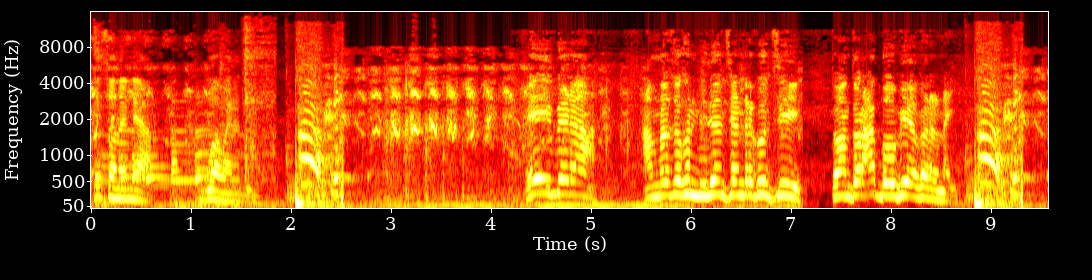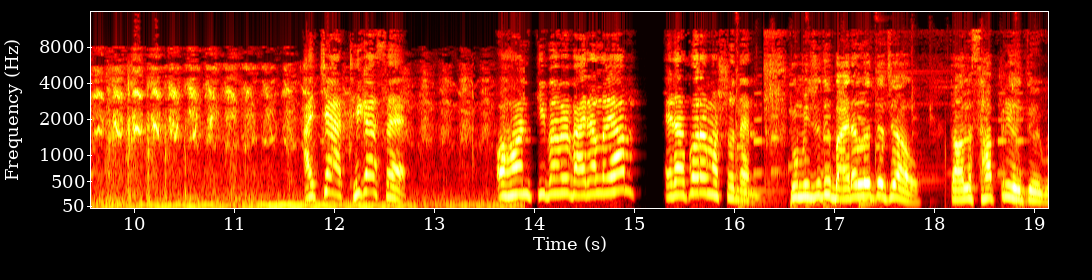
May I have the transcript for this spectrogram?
পিছনে নেয়া গুয়া মারা দিন। এই বেড়া আমরা যখন মিলিয়ন সেন্টার খুলছি তখন তোর আব্বাও বিয়ে করে নাই। আচ্ছা ঠিক আছে। অহন কীভাবে ভাইরাল হইয়াম এটার পরামর্শ দেন। তুমি যদি ভাইরাল হইতে চাও তাহলে সাপ্রি হইতে হইব।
